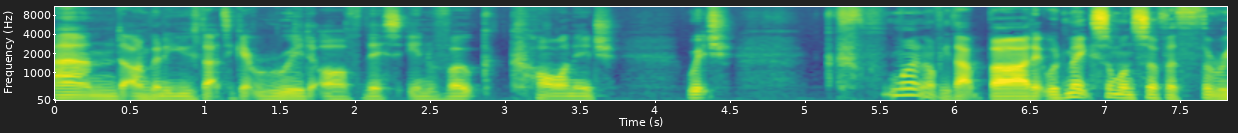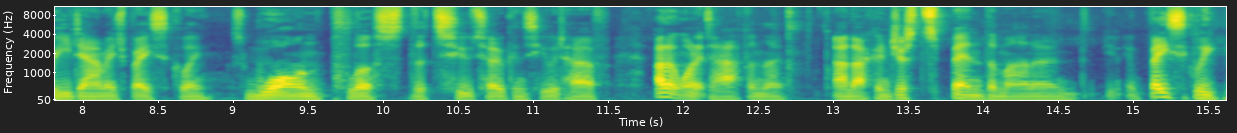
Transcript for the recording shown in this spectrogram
And I'm going to use that to get rid of this Invoke Carnage, which might not be that bad. It would make someone suffer three damage, basically. It's one plus the two tokens he would have. I don't want it to happen, though. And I can just spend the mana and you know, basically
